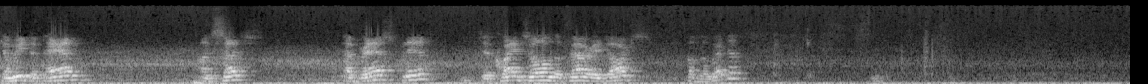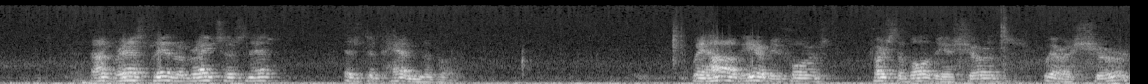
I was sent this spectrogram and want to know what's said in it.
can we depend on such a breastplate to quench all the fiery darts of the wicked? That breastplate of righteousness is dependable we have here before us, first of all, the assurance. We are assured.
